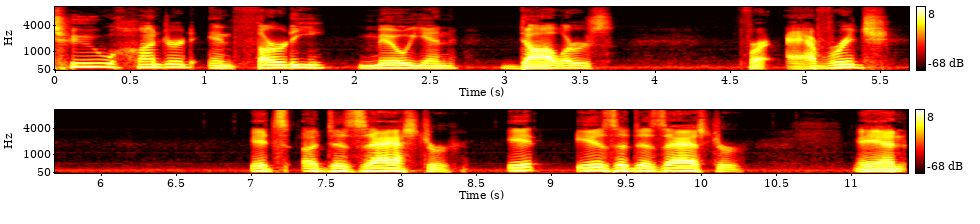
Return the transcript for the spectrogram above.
$230 million for average. It's a disaster. It is a disaster. And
